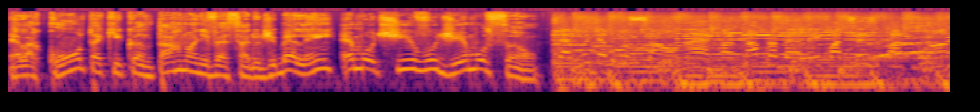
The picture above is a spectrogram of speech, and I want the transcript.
Ela conta que cantar no aniversário de Belém é motivo de emoção. É muita emoção, né? Cantar para Belém, 404 anos,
